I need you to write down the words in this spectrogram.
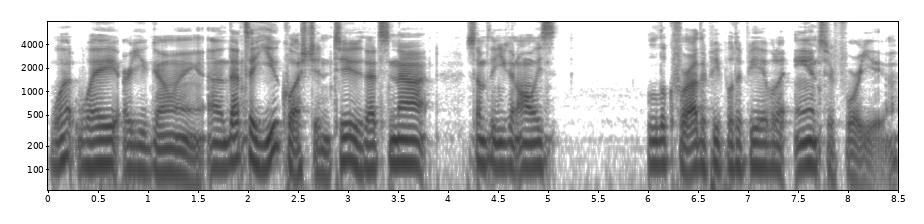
What way are you going? Uh, that's a you question, too. That's not something you can always look for other people to be able to answer for you.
